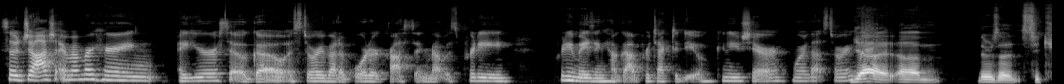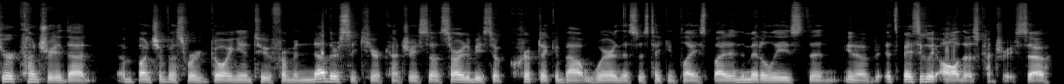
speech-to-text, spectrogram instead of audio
So, Josh, I remember hearing a year or so ago a story about a border crossing that was pretty, pretty amazing. How God protected you. Can you share more of that story? Yeah, um, there's a secure country that a bunch of us were going into from another secure country. So, sorry to be so cryptic about where this was taking place, but in the Middle East, then you know, it's basically all those countries. So,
